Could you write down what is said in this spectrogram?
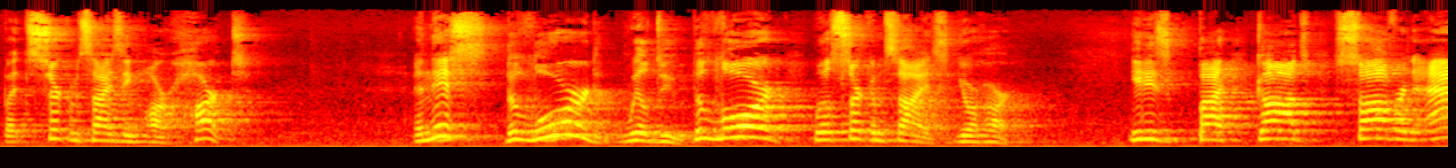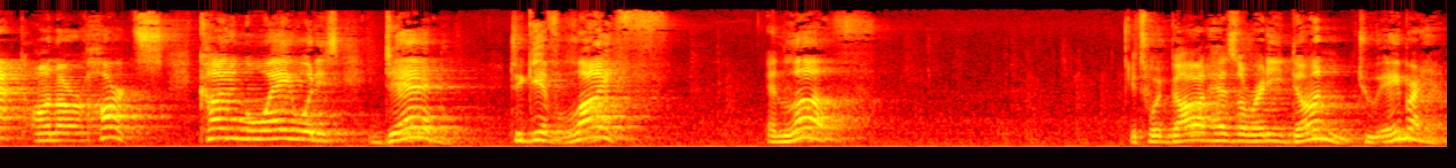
but circumcising our heart. And this the Lord will do. The Lord will circumcise your heart. It is by God's sovereign act on our hearts, cutting away what is dead to give life and love. It's what God has already done to Abraham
